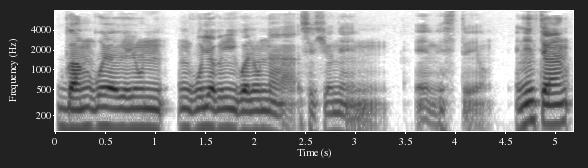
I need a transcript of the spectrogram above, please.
van voy a ver un, voy a ver igual una sesión en, en este en Instagram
